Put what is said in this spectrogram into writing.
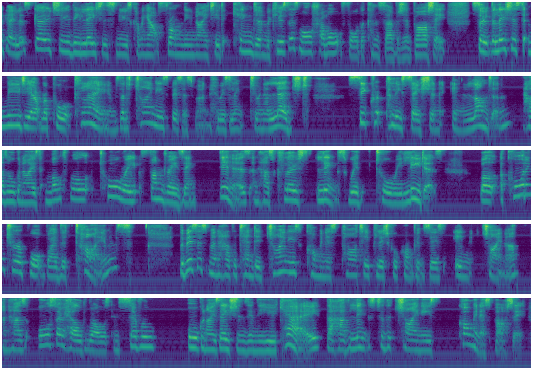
Okay, let's go to the latest news coming out from the United Kingdom because there's more trouble for the Conservative Party. So, the latest media report claims that a Chinese businessman who is linked to an alleged secret police station in London has organised multiple Tory fundraising dinners and has close links with Tory leaders. Well, according to a report by The Times, the businessman has attended Chinese Communist Party political conferences in China and has also held roles in several organisations in the UK that have links to the Chinese Communist Party.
